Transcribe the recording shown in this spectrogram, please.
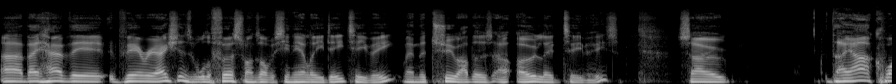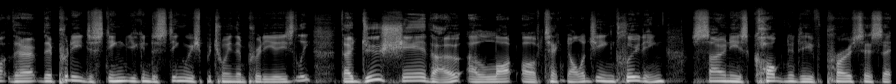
uh, they have their variations. Well, the first one's obviously an LED TV, and the two others are OLED TVs. So they are quite they're they're pretty distinct. You can distinguish between them pretty easily. They do share though a lot of technology, including Sony's cognitive processor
